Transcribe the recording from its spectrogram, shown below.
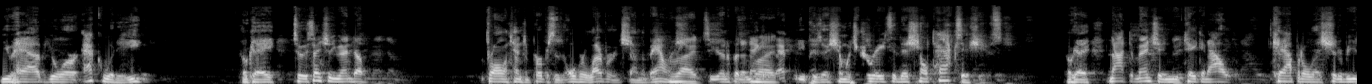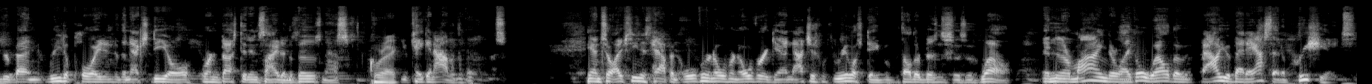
you have your equity. Okay. So essentially you end up for all intents and purposes, over leveraged on the balance sheet. Right. So you end up in a negative Right. equity position, which creates additional tax issues. Okay. Not to mention you've taken out capital that should have either been redeployed into the next deal or invested inside of the business. Correct. You've taken out of the business. And so I've seen this happen over and over and over again, not just with real estate, but with other businesses as well. And in their mind, they're like, oh, well, the value of that asset appreciates.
